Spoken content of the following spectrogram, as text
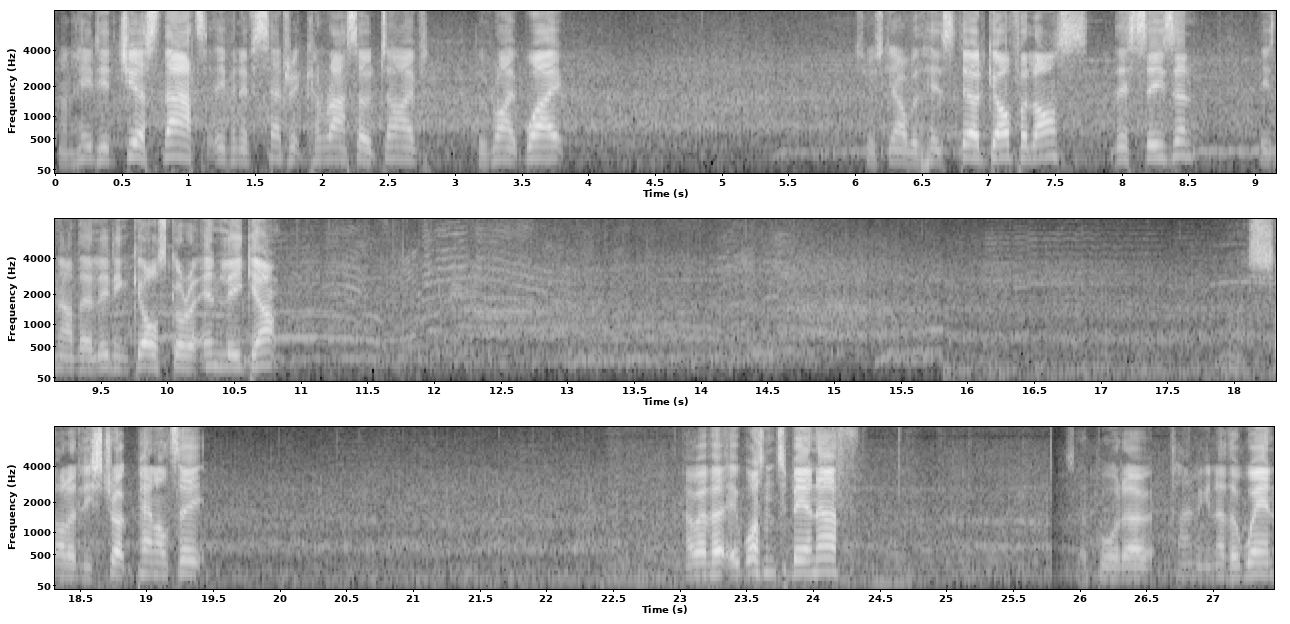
And he did just that, even if Cedric Carrasso dived the right way. Touzghar with his third goal for Lens this season. He's now their leading goalscorer in Liga. solidly struck penalty. However, it wasn't to be enough. So Bordeaux claiming another win,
